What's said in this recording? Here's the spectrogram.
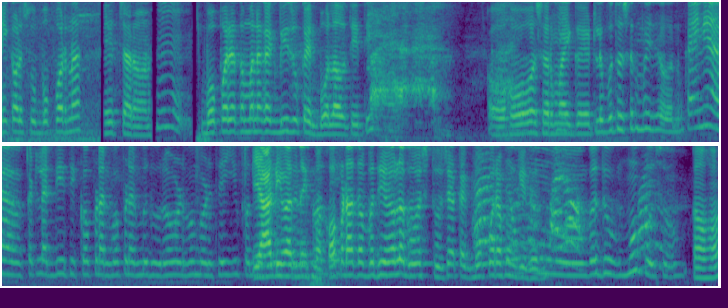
નીકળશું બપોરના. એ ચારણ. હમ. બપોરે તો મને કંઈક બીજું કઈ બોલાવતી હતી. ઓહો શરમાઈ ગઈ. એટલું બધું શરમાઈ જવાનું. કઈ ને કેટલા દિવસથી કપડા ને બપડા ને બધું રવણ બમણ થઈ ગયું એ આડી વાત નહીં માં કપડા તો બધી અલગ વસ્તુ છે. કંઈક બપોરે શું કીધું બધું મૂકું છું. હા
